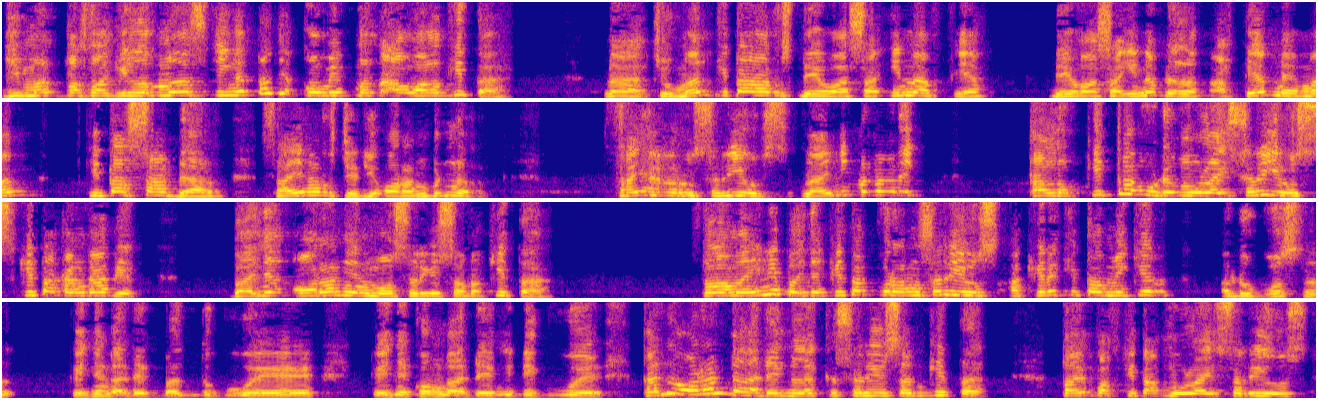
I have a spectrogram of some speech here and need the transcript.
gimana pas lagi lemes ingat aja komitmen awal kita. Nah cuman kita harus dewasa enough ya. Dewasa enough dalam artian memang kita sadar saya harus jadi orang benar saya harus serius. Nah ini menarik. Kalau kita udah mulai serius kita akan kaget. Banyak orang yang mau serius sama kita. Selama ini banyak kita kurang serius. Akhirnya kita mikir aduh bos kayaknya nggak ada yang bantu gue. Kayaknya kok nggak ada yang ide gue. Karena orang nggak ada yang ngeliat keseriusan kita tapi pas kita mulai serius,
